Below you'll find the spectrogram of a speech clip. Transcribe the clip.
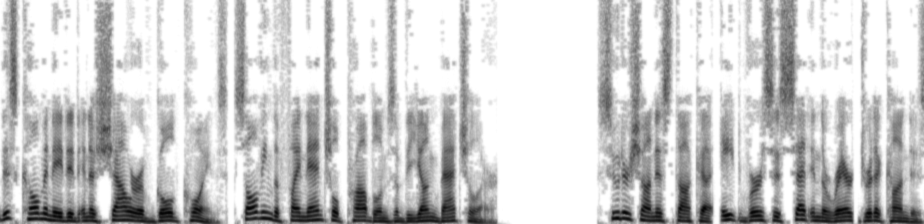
This culminated in a shower of gold coins, solving the financial problems of the young bachelor. Sudarshanashtaka, eight verses set in the rare Dritakandas,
